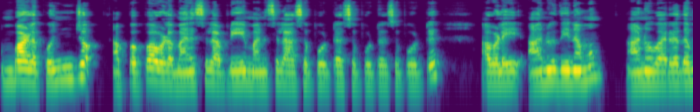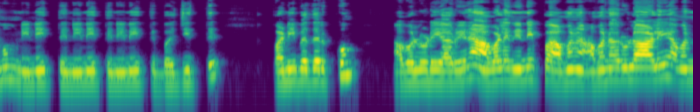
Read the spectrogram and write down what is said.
அம்பாளை கொஞ்சம் அப்பப்போ அவளை மனசில் அப்படியே மனசில் அசை போட்டு அசை போட்டு அசை போட்டு அவளை அனுதினமும் அணுவரதமும் நினைத்து நினைத்து நினைத்து பஜித்து பணிவதற்கும் அவளுடைய அருள் ஏன்னா அவளை நினைப்ப அவன் அவனருளாலே அவன்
